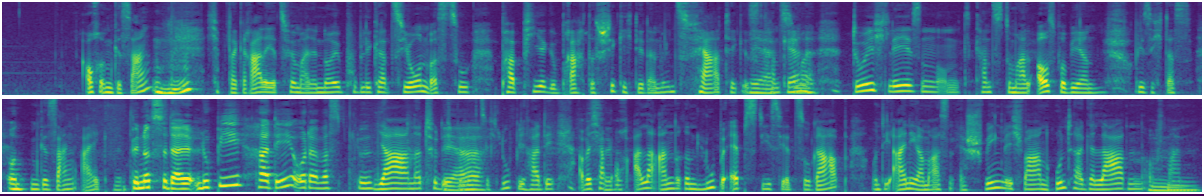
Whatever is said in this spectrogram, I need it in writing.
auch im Gesang. Mhm. Ich habe da gerade jetzt für meine neue Publikation was zu Papier gebracht. Das schicke ich dir dann, wenn es fertig ist. Ja, kannst gerne. du mal durchlesen und kannst du mal ausprobieren, wie sich das und im Gesang eignet. Benutzt du da Loopy HD oder was? Ja, natürlich ja. benutze ich Loopy HD. Aber ich habe auch alle anderen Loop-Apps, die es jetzt so gab und die einigermaßen erschwinglich waren, runtergeladen auf mhm. meinem.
